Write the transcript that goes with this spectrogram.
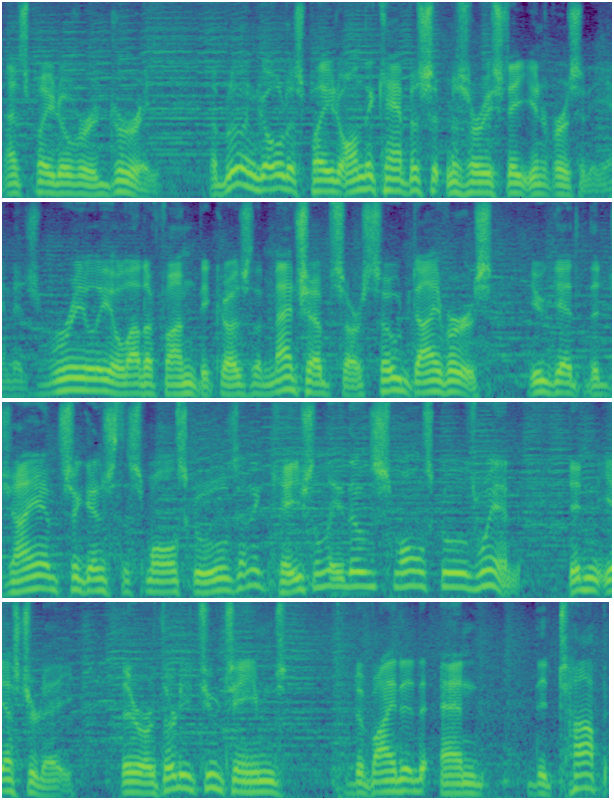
That's played over at Drury. The blue and gold is played on the campus at Missouri State University, and it's really a lot of fun because the matchups are so diverse. You get the giants against the small schools, and occasionally those small schools win. Didn't yesterday. There are 32 teams divided, and the top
